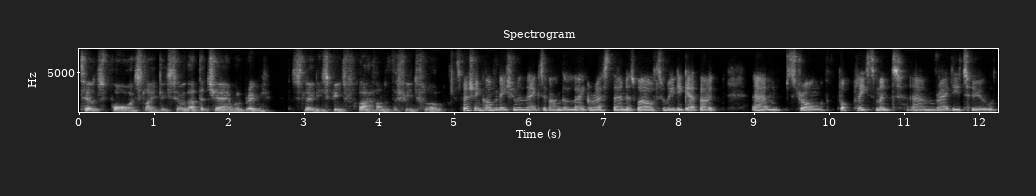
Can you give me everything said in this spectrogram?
tilts forward slightly so that the chair will bring this lady's feet flat onto the feet floor. especially in combination with negative angle leg rest then as well to really get that um, strong foot placement um, ready to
